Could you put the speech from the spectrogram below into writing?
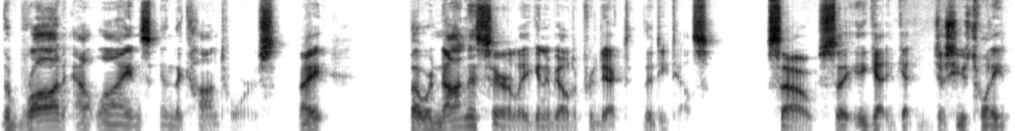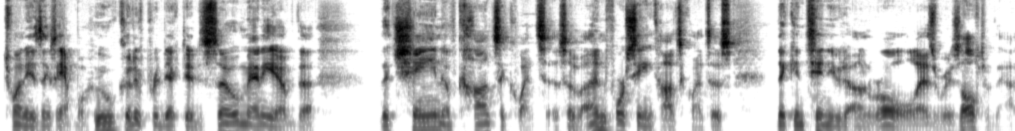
the broad outlines and the contours, right? But we're not necessarily going to be able to predict the details. So, so you get get just use 2020 as an example. Who could have predicted so many of the the chain of consequences of unforeseen consequences that continue to unroll as a result of that?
